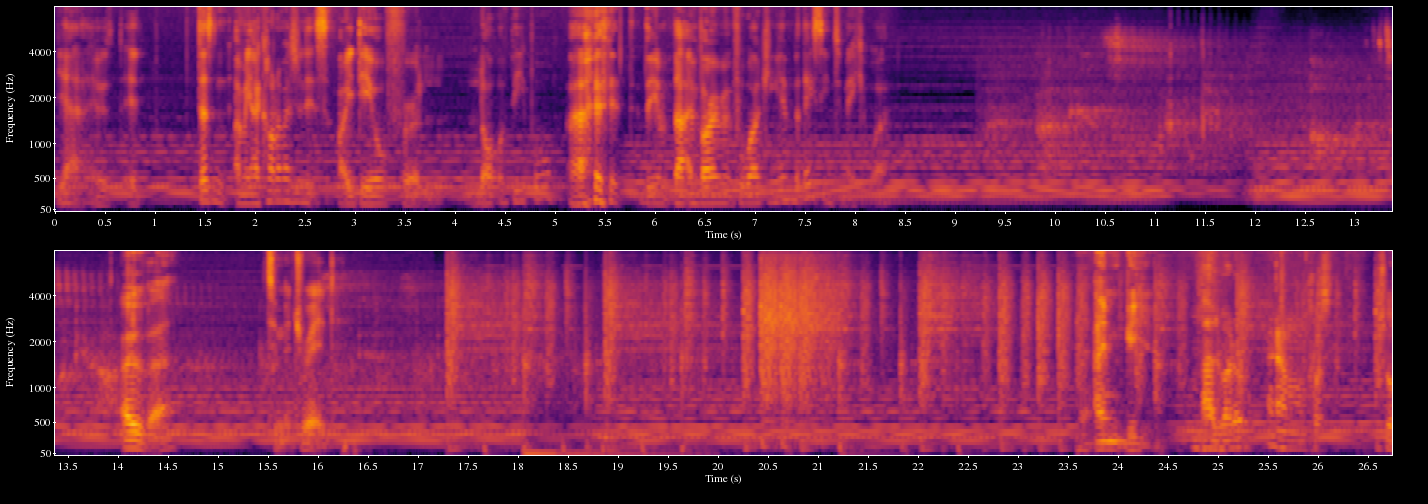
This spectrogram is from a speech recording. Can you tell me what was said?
yeah, it, was, it doesn't. I mean, I can't imagine it's ideal for a lot of people uh, the, that environment for working in, but they seem to make it work. Over to Madrid. I'm Guille. Álvaro. I'm Jose. So,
